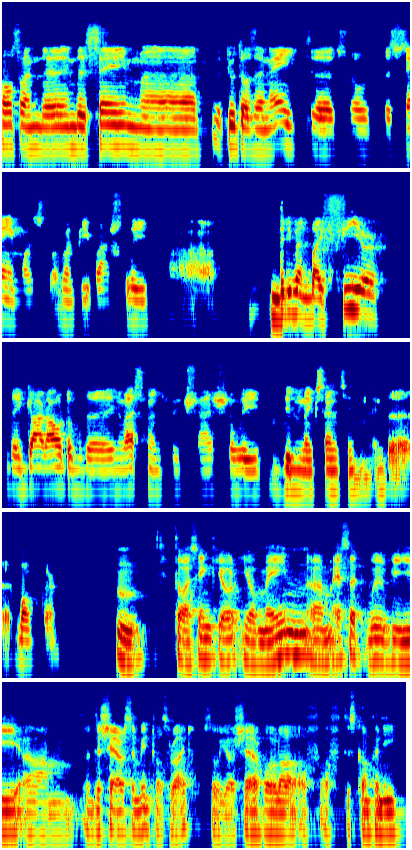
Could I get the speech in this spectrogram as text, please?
also in the in the same uh, 2008 uh, so the same was when people actually uh, driven by fear they got out of the investment which actually didn't make sense in, in the long term hmm. so i think your your main um, asset will be um, the shares in mintos right so you're a shareholder of, of this company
